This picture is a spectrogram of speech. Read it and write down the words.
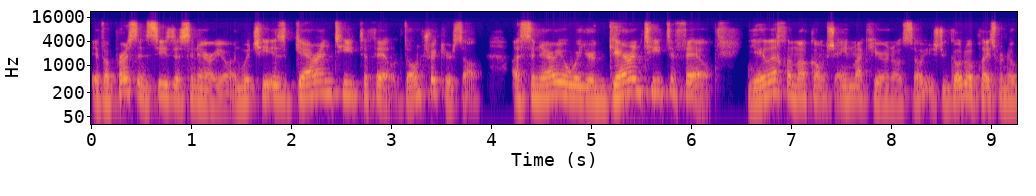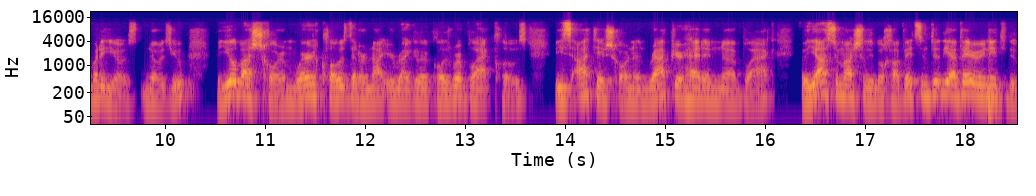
If a person sees sees a scenario in which he is guaranteed to fail. Don't trick yourself. A scenario where you're guaranteed to fail. You should go to a place where nobody knows, you. Wear clothes that are not your regular clothes. Wear black clothes. And wrap your head in uh, black. And do the aver you need to do.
